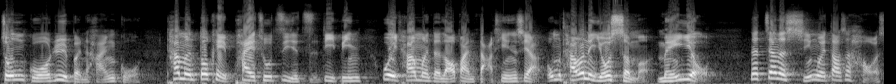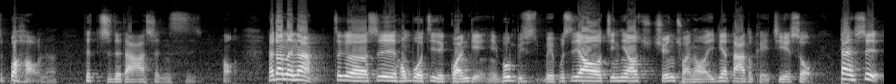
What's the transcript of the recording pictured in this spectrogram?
中国、日本、韩国，他们都可以派出自己的子弟兵为他们的老板打天下。我们台湾的有什么？没有。那这样的行为倒是好还是不好呢？这值得大家深思。好，那当然啦，这个是洪博自己的观点，也不不是也不是要今天要宣传哦，一定要大家都可以接受。但是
